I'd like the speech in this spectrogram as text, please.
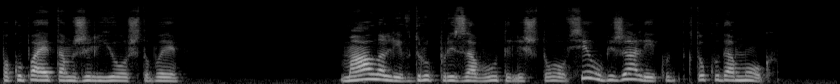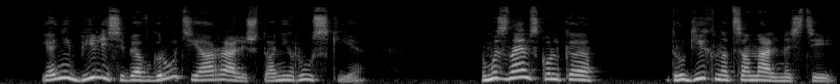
покупая там жилье, чтобы мало ли вдруг призовут или что. Все убежали, кто куда мог. И они били себя в грудь и орали, что они русские. Мы знаем, сколько других национальностей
